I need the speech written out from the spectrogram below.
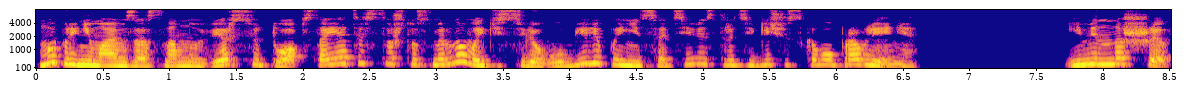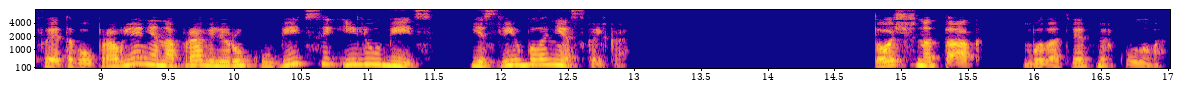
мы принимаем за основную версию то обстоятельство, что Смирнова и Киселева убили по инициативе стратегического управления. Именно шефы этого управления направили руку убийцы или убийц, если их было несколько. «Точно так», — был ответ Меркулова.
